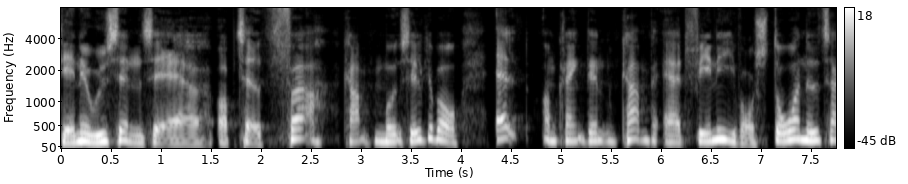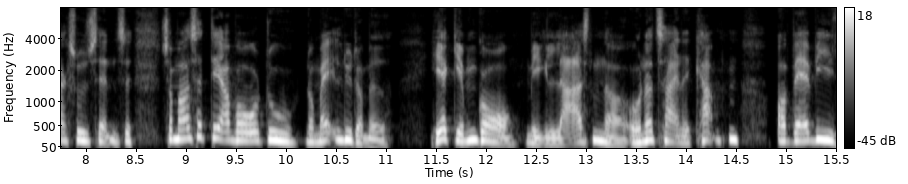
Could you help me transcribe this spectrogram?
Denne udsendelse er optaget før kampen mod Silkeborg. Alt omkring den kamp er at finde i vores store nedtagsudsendelse, som også er der, hvor du normalt lytter med. Her gennemgår Mikkel Larsen og undertegnet kampen, og hvad vi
